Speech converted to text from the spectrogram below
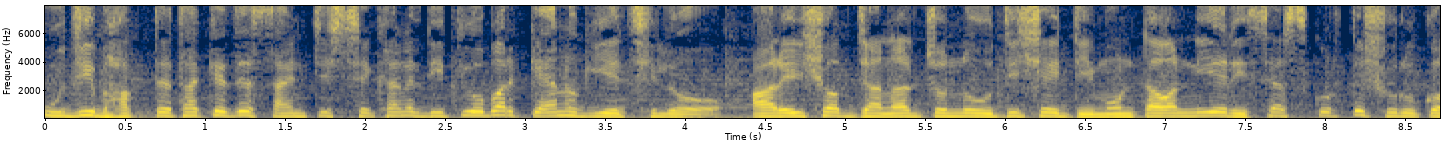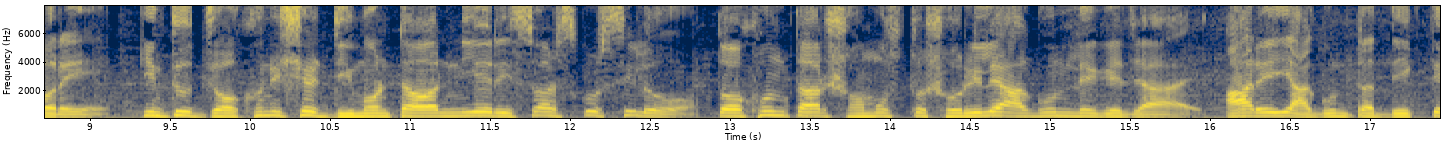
উজি ভাবতে থাকে যে সায়েন্টিস্ট সেখানে দ্বিতীয়বার কেন গিয়েছিল। আর এই সব জানার জন্য উজি সেই ডিমন টাওয়ার নিয়ে রিসার্চ করতে শুরু করে। কিন্তু যখনই সে ডিমন টাওয়ার নিয়ে রিসার্চ করছিল, তখন তার সমস্ত শরীরে আগুন লেগে যায়। আর এই আগুনটা দেখতে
